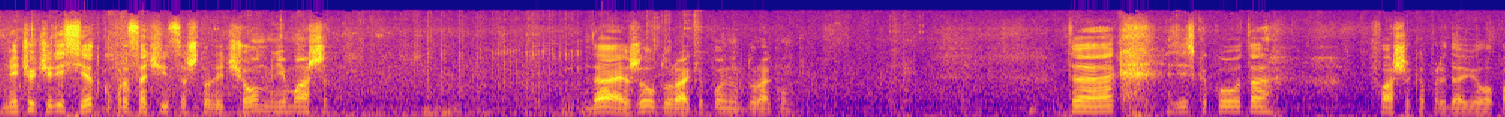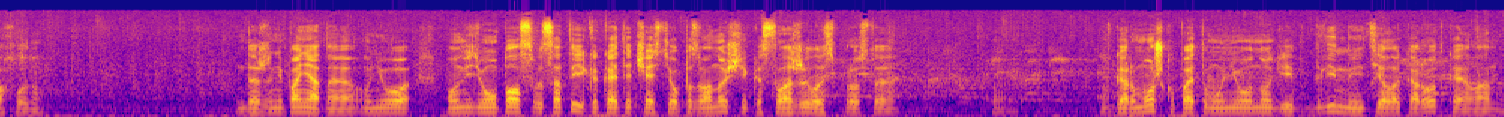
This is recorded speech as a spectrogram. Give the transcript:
Мне что, через сетку просочиться, что ли? Че он мне машет? Да, я жил дурак и помер дураком. Так, здесь какого-то фашика придавило, походу. Даже непонятно, у него... Он, видимо, упал с высоты, и какая-то часть его позвоночника сложилась просто в гармошку, поэтому у него ноги длинные, тело короткое, ладно.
